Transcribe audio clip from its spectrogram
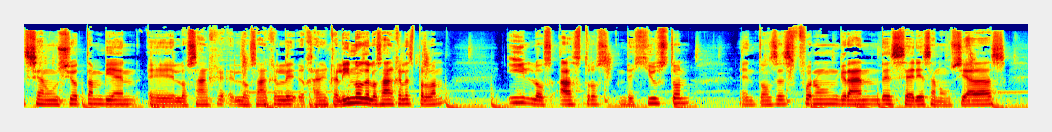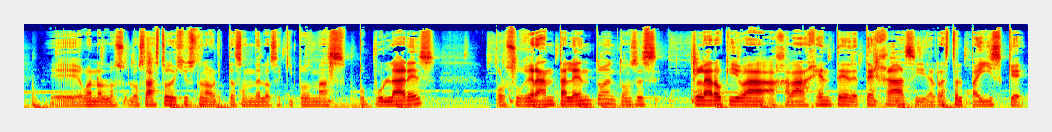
se anunció también eh, los, los Angelinos de Los Ángeles perdón, y los Astros de Houston. Entonces fueron grandes series anunciadas. Eh, bueno, los, los, Astros de Houston ahorita son de los equipos más populares por su gran talento. Entonces, claro que iba a jalar gente de Texas y del resto del país que,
